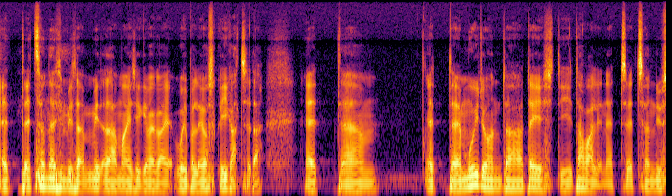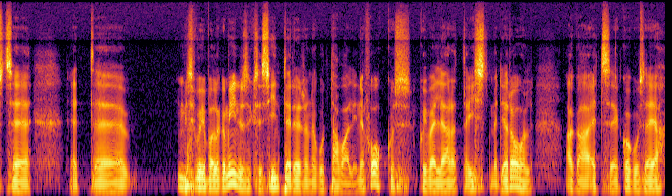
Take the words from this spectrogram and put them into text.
et, et see on asi, mida, mida ma isegi väga võib-olla ei oska igatseda. et ähm,, et muidu on ta täiesti tavaline, et, et see on just see, et äh, mis võib olla ka miinuseks, sest interjöör on nagu tavaline fookus, kui välja arvata istmed ja rool aga et see kogu see jah,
